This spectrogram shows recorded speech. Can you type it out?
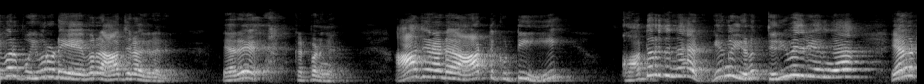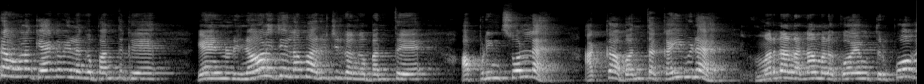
இவர் இப்போ இவருடைய இவர் ஆஜராகிறாரு. யாரு? கட் பண்ணுங்க. ஆஜரான ஆட்டுக்குட்டி கதறுதுங்க. ஏங்க எனக்கு தெரியவே தெரியாதுங்க. என்கிட்ட அவங்களாம் கேட்கவே இல்லைங்க பந்துக்கு. என்னுடைய நாலேஜே இல்லாமல் அறிவிச்சிருக்காங்க பந்து அப்படின்னு சொல்ல அக்கா பந்தை கைவிட மறுநாள் அண்ணாமலை கோயம்புத்தூர் போக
